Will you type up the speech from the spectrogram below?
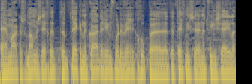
En Marcus van Dam is echt het trekkende kar erin voor de werkgroep, eh, de technische en het financiële.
